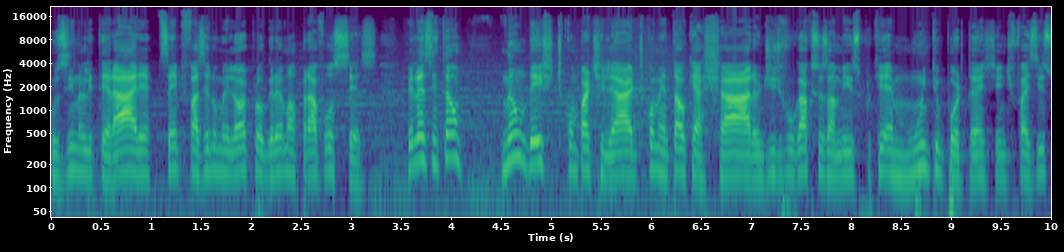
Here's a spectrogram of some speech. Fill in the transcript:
Usina Literária, sempre fazendo o melhor programa para vocês. Beleza então? Não deixe de compartilhar, de comentar o que acharam, de divulgar com seus amigos, porque é muito importante. A gente faz isso,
